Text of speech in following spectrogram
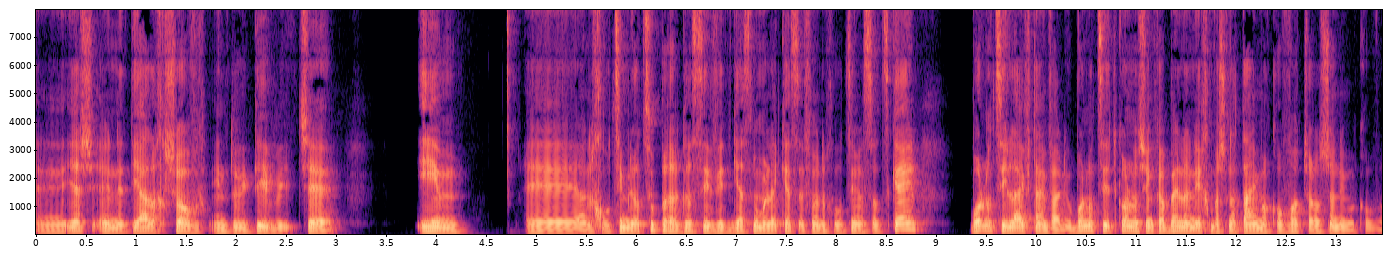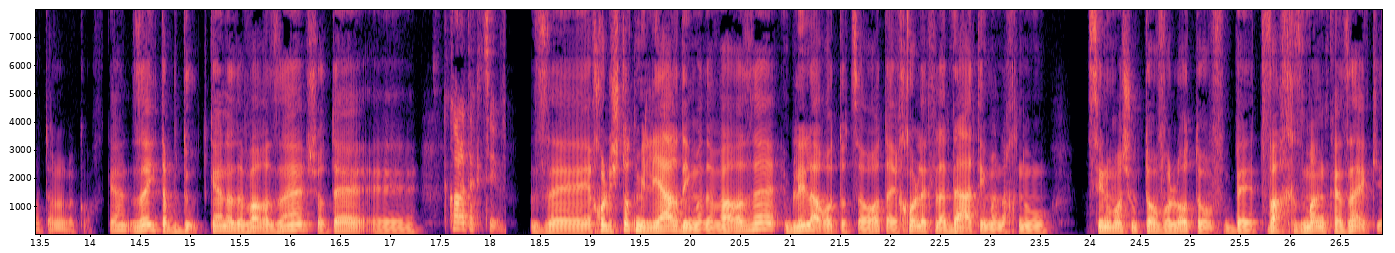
אה, יש אה, נטייה לחשוב אינטואיטיבית שאם אה, אנחנו רוצים להיות סופר אגרסיביים, גייסנו מלא כסף ואנחנו רוצים לעשות scale, בוא נוציא lifetime value, בוא נוציא את כל מה שנקבל נניח בשנתיים הקרובות, שלוש שנים הקרובות על הלקוח, כן? זה התאבדות, כן? הדבר הזה שותה, את כל התקציב. זה יכול לשתות מיליארדים הדבר הזה, בלי להראות תוצאות, היכולת לדעת אם אנחנו עשינו משהו טוב או לא טוב בטווח זמן כזה, כי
